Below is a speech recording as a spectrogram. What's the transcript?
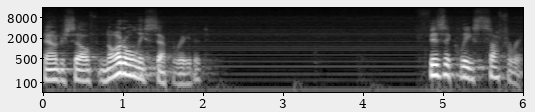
found herself not only separated, physically suffering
